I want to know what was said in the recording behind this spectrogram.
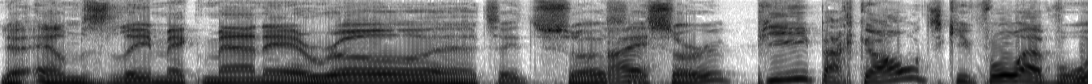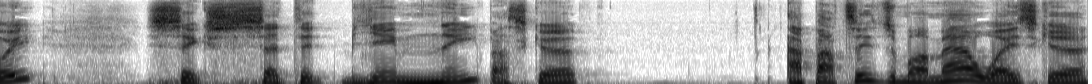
le Helmsley McMahon era, euh, tu sais, tout ça, Ouais. c'est sûr. Puis, par contre, ce qu'il faut avouer, c'est que c'était bien mené parce que à partir du moment où est-ce que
